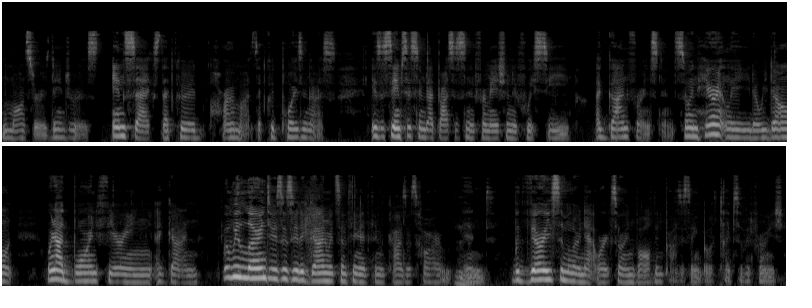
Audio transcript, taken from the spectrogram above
monsters dangerous insects that could harm us that could poison us is the same system that processes information if we see a gun, for instance. So inherently, you know, we don't, we're not born fearing a gun, but we learn to associate a gun with something that can cause us harm. Mm-hmm. And with very similar networks are involved in processing both types of information.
